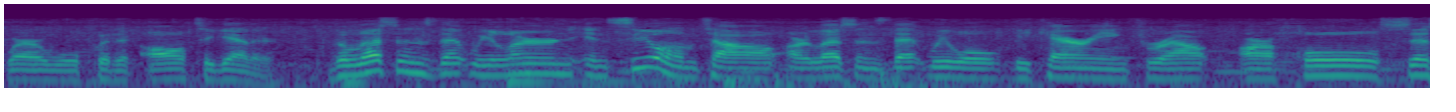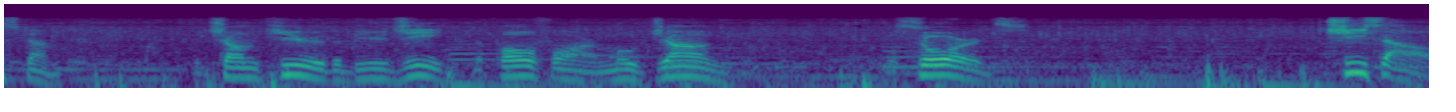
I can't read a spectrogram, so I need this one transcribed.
where we'll put it all together. The lessons that we learn in Seolam Tao are lessons that we will be carrying throughout our whole system. The Chum Kiu, the Bujit, the pole form, mu Mujung, the swords, Chisao.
